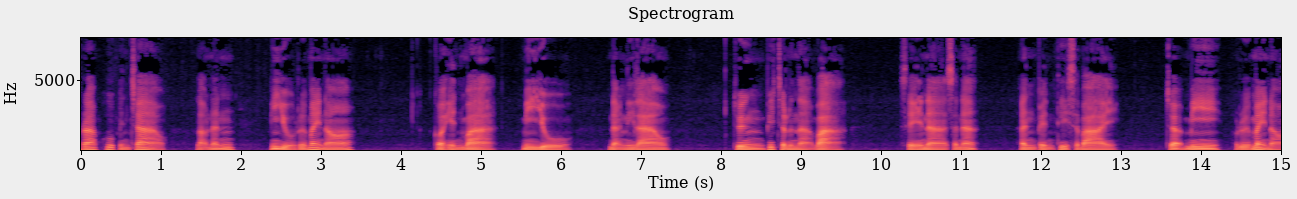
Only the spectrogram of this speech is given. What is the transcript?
พระผู้เป็นเจ้า เหล่านั้นมีอยู่หรือไม่เนาะก็เห็นว่ามีอยู่ ดังนี้แล้ว จึงพิจารณาว่า เสนาสนะ อันเป็นที่สบาย จะมีหรือไม่หนอ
